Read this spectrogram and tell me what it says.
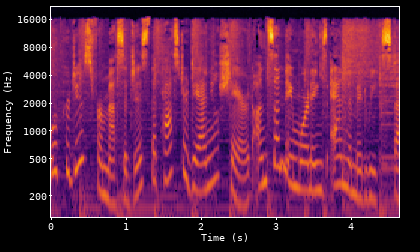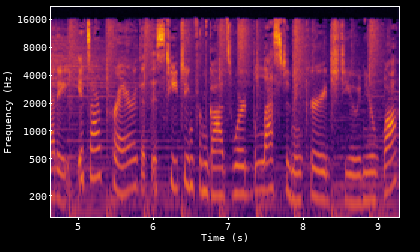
were produced from messages that Pastor Daniel shared on Sunday mornings and the midweek study. It's our prayer that this teaching from God's Word blessed and encouraged you in your walk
